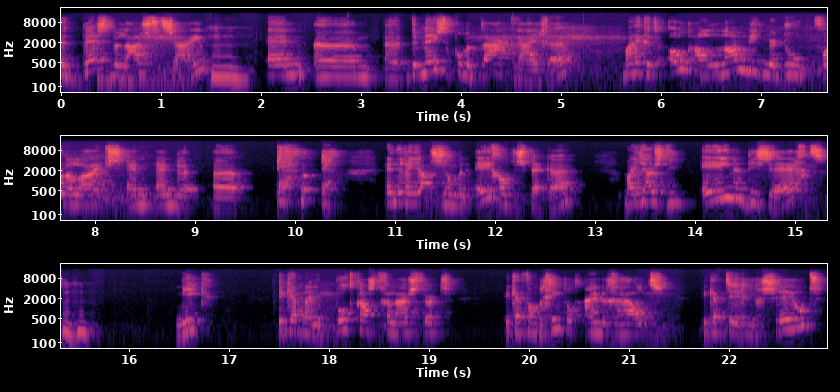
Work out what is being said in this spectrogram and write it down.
het best beluisterd zijn hmm. en um, uh, de meeste commentaar krijgen, maar ik het ook al lang niet meer doe voor de likes en, en, de, uh, en de reacties om mijn ego te spekken, maar juist die ene die zegt: hmm. Niek, ik heb naar je podcast geluisterd, ik heb van begin tot einde gehuild, ik heb tegen je geschreeuwd.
